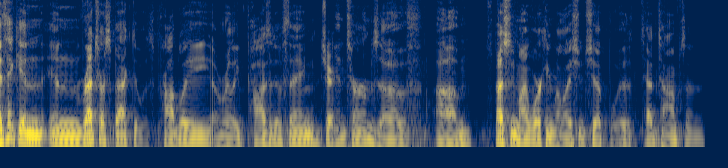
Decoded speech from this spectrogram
I think in in retrospect, it was probably a really positive thing Sure. in terms of, um, especially my working relationship with Ted Thompson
